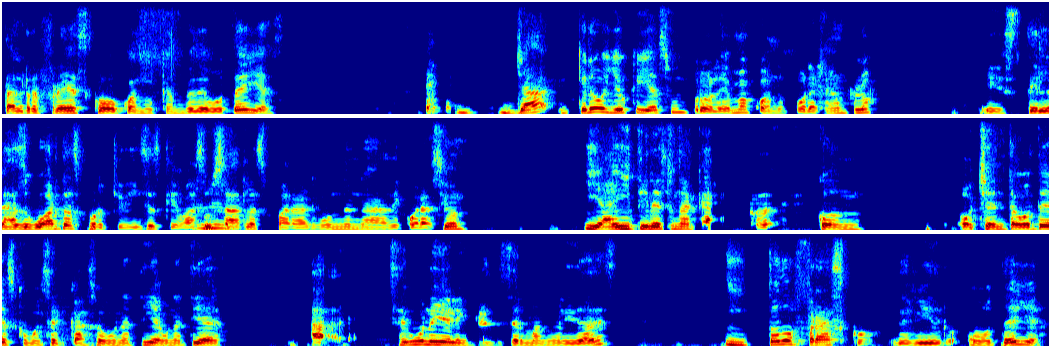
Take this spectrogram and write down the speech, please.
tal refresco, cuando cambió de botellas. Ya creo yo que ya es un problema cuando, por ejemplo, este, las guardas porque dices que vas a usarlas para alguna decoración y ahí tienes una caja con 80 botellas, como es el caso de una tía. Una tía, ah, según ella le encanta hacer manualidades, y todo frasco de vidrio o botella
